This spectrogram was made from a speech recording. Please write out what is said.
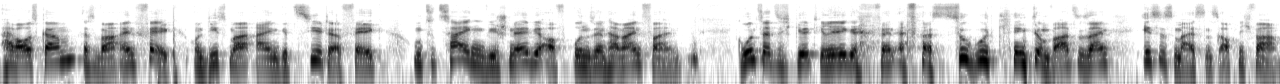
herauskam, es war ein Fake. Und diesmal ein gezielter Fake, um zu zeigen, wie schnell wir auf Unsinn hereinfallen. Grundsätzlich gilt die Regel, wenn etwas zu gut klingt, um wahr zu sein, ist es meistens auch nicht wahr.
